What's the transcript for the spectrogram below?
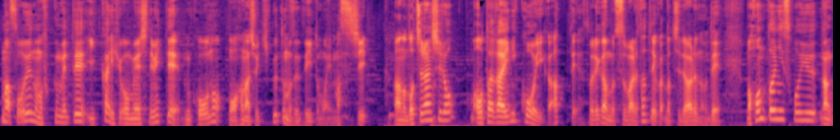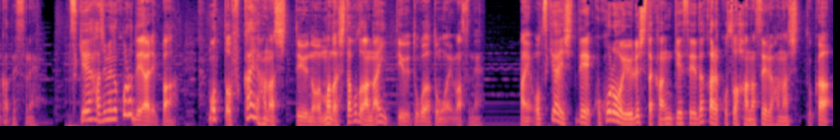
まあ、そういうのも含めて、一回表明してみて、向こうのお話を聞くっても全然いいと思いますし、あの、どちらにしろ、まあお互いに好意があって、それが結ばれたという形であるので、まあ、本当にそういう、なんかですね、付き合い始めの頃であれば、もっと深い話っていうのをまだしたことがないっていうところだと思いますね。はい。お付き合いして心を許した関係性だからこそ話せる話とか、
